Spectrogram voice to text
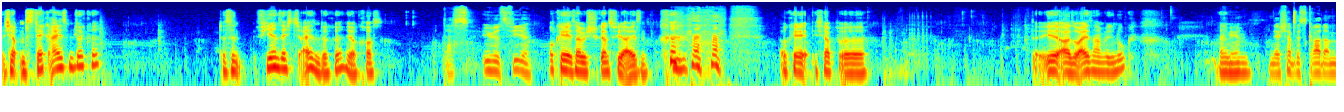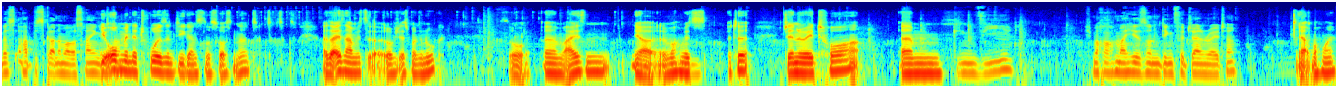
Ich habe einen Stack Eisenblöcke? Das sind 64 Eisenblöcke? Ja, krass. Das ist übelst viel. Okay, jetzt habe ich ganz viel Eisen. okay, ich habe, äh, also Eisen haben wir genug. Okay. Ähm, ja, ich habe jetzt gerade am besten, hab jetzt gerade noch mal was Hier reingetan. oben in der Truhe sind die ganzen Ressourcen, ne? Zack, zack, zack. Also Eisen haben wir jetzt, glaube ich, erstmal genug. So, ähm, Eisen, ja, dann machen wir jetzt, bitte, Generator, ähm, Gegen wie? Ich mache auch mal hier so ein Ding für Generator. ja, mach mal.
